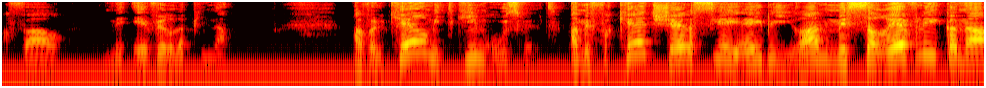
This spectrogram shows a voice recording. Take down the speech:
כבר מעבר לפינה. אבל קרמיט קים רוזוולט, המפקד של ה-CAA באיראן, מסרב להיכנע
